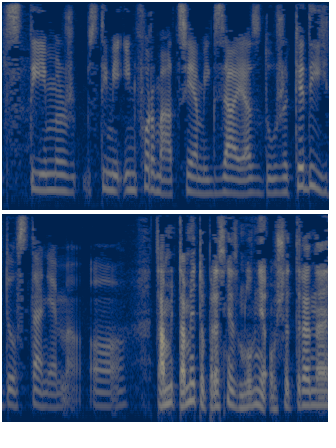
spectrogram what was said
s, tým, s tými informáciami k zájazdu, že že kedy ich dostanem? O... Tam, tam je to presne zmluvne ošetrené.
